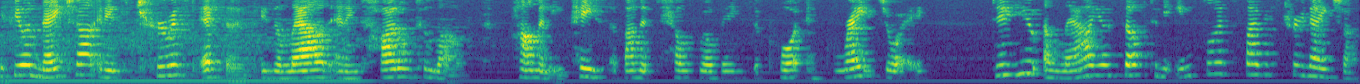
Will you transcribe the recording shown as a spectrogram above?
If your nature in its truest essence is allowed and entitled to love, harmony, peace, abundance, health, well being, support, and great joy, do you allow yourself to be influenced by this true nature?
